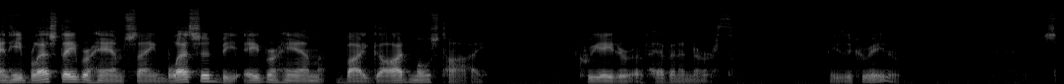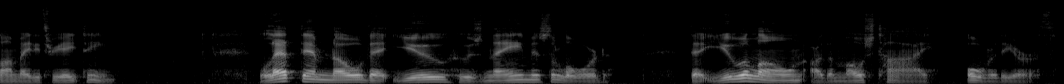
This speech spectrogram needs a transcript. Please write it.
And he blessed Abraham, saying, Blessed be Abraham by God Most High, creator of heaven and earth. He's the creator. Psalm 83, 18. Let them know that you, whose name is the Lord, that you alone are the Most High over the earth.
